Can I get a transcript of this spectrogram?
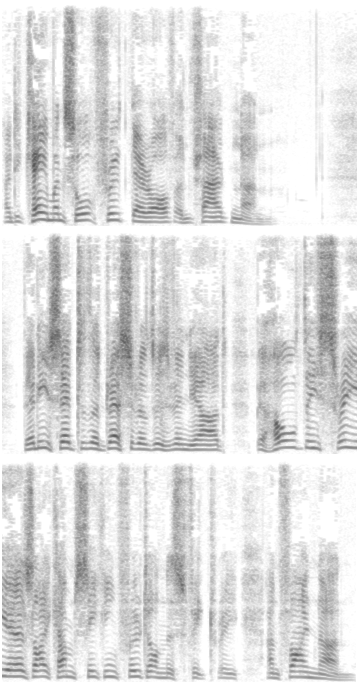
and he came and sought fruit thereof, and found none. Then he said to the dresser of his vineyard, Behold, these three years I come seeking fruit on this fig tree, and find none.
